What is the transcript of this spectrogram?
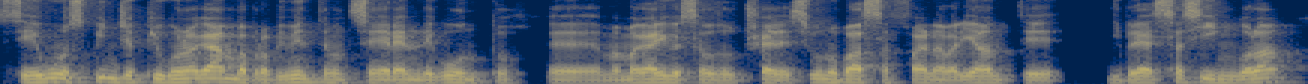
se uno spinge più con una gamba probabilmente non se ne rende conto, eh, ma magari questa cosa succede. Se uno passa a fare una variante di pressa singola,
